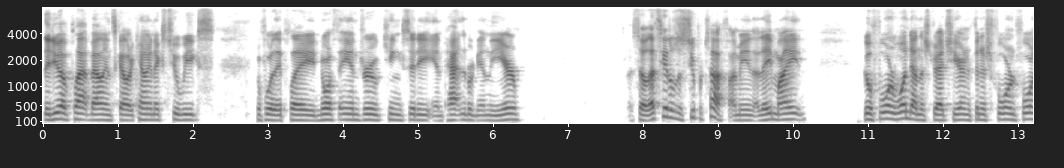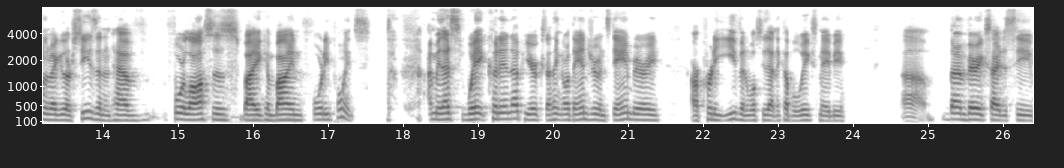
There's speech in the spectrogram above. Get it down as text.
they do have Platte Valley and Schuyler County next two weeks before they play North Andrew, King City, and Pattonsburg in the year. So that schedule is super tough. I mean, they might go four and one down the stretch here and finish four and four in the regular season and have four losses by combined 40 points. I mean, that's the way it could end up here because I think North Andrew and Stanberry are pretty even. We'll see that in a couple weeks, maybe. Um, but I'm very excited to see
